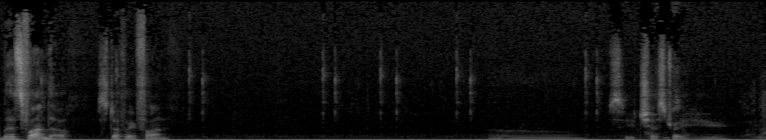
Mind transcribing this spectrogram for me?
But it's fun though. It's definitely fun. Um, see chest right here.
